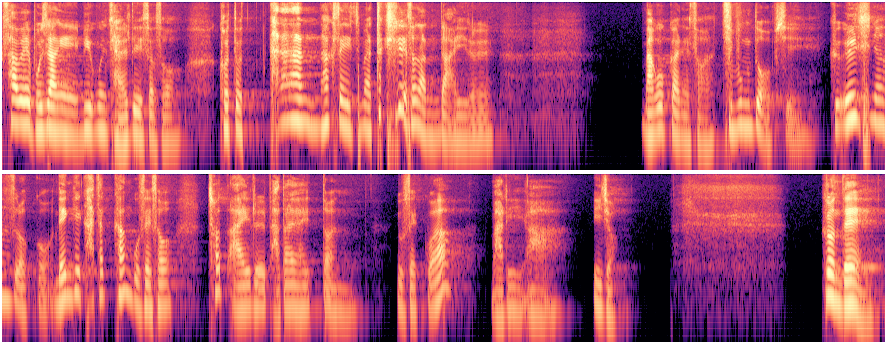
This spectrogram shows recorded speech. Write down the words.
사회 보장이 미국은 잘 돼 있어서 그것도 가난한 학생이지만 특실에서 낳는다 아이를 마곡간에서 지붕도 없이 그 을신연스럽고 냉기 가득한 곳에서 첫 아이를 받아야 했던 요셉과 마리아이죠. 그런데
